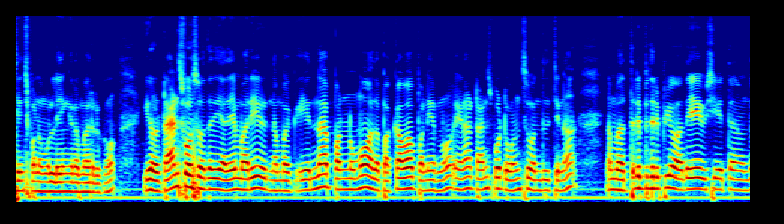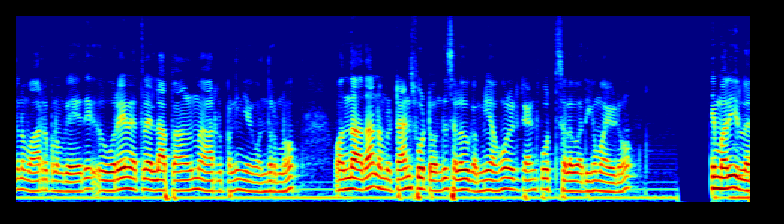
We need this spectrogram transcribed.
சேஞ்ச் பண்ண முடியலைங்கிற மாதிரி இருக்கும். இதோட டிரான்ஸ்போர்ட் வசதி அதே மாதிரி நம்ம என்ன பண்ணணுமோ அதை பக்காவாக பண்ணிடணும் ஏன்னா டிரான்ஸ்போர்ட் ஒன்ஸ் வந்துச்சுன்னா நம்ம திருப்பி திருப்பியும் அதே விஷயத்த வந்து நம்ம ஆர்டர் பண்ண முடியாது. ஒரே நேரத்தில் எல்லா பேனலுமே ஆர்டர் பண்ணி இங்கே வந்துடணும் வந்தால் தான் நம்ம டிரான்ஸ்போர்ட் வந்து செலவு கம்மியாகும். இல்லாட்டி டிரான்ஸ்போர்ட் செலவு அதிகமாகிடும் அதே மாதிரி இல்லை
